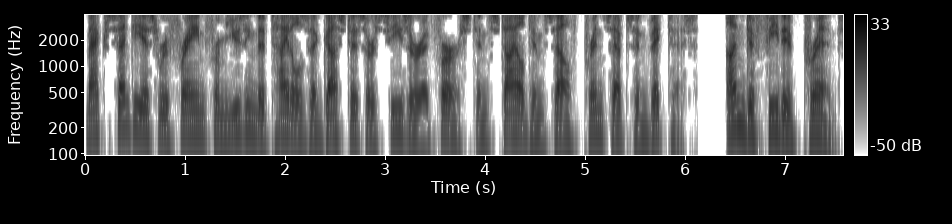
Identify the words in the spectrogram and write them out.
Maxentius refrained from using the titles Augustus or Caesar at first and styled himself Princeps Invictus undefeated prince",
